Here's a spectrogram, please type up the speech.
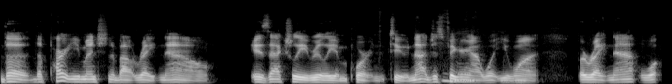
The the part you mentioned about right now is actually really important too. Not just figuring mm-hmm. out what you want, but right now what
